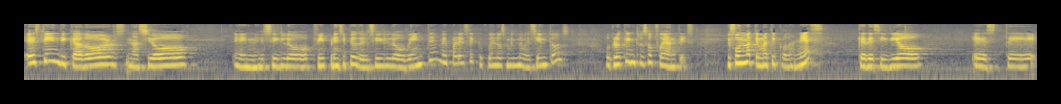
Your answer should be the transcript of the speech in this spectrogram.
este indicador nació en el siglo, principios del siglo XX, me parece que fue en los 1900 o creo que incluso fue antes. Y fue un matemático danés que decidió este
